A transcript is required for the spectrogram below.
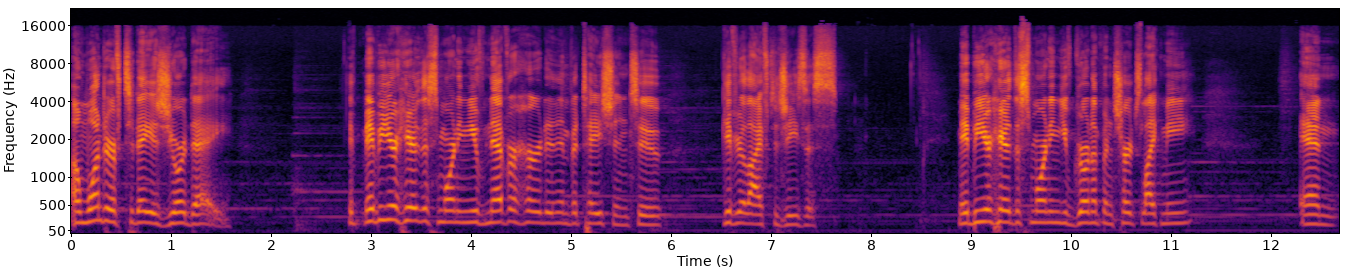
I wonder if today is your day. If maybe you're here this morning, you've never heard an invitation to give your life to Jesus. Maybe you're here this morning, you've grown up in church like me, and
